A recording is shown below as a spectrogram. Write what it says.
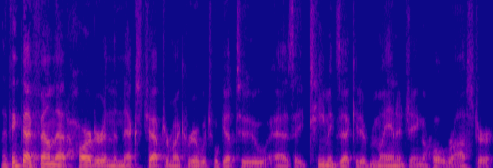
I think that I found that harder in the next chapter of my career, which we'll get to as a team executive managing a whole roster,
